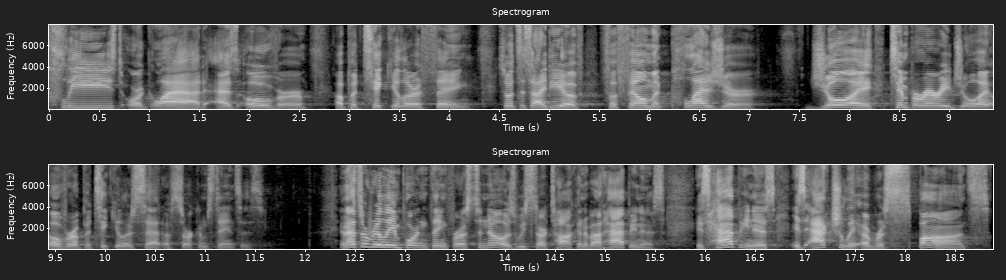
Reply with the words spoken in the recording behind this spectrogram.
pleased, or glad as over a particular thing. So it's this idea of fulfillment, pleasure, joy, temporary joy over a particular set of circumstances. And that's a really important thing for us to know as we start talking about happiness. Is happiness is actually a response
